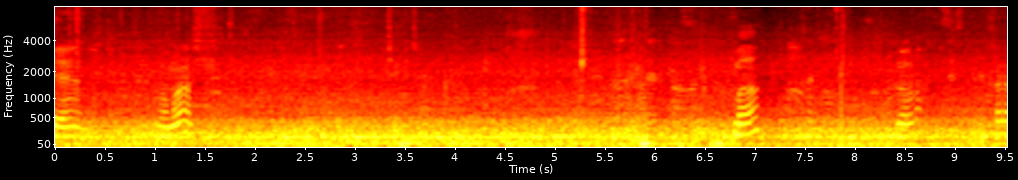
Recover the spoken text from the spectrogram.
כן, ממש. מה? לא, לא. אחד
